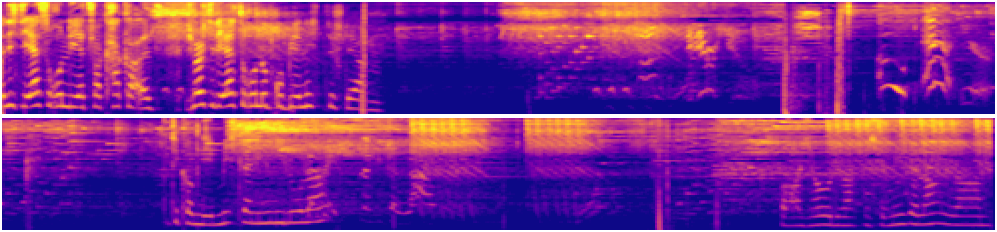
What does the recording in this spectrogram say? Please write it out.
Wenn ich die erste Runde jetzt verkacke, als. Ich möchte die erste Runde probieren, nicht zu sterben. Bitte komm neben mich, kleine Mini-Lola. Oh, jo, die macht mich ja mega langsam.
